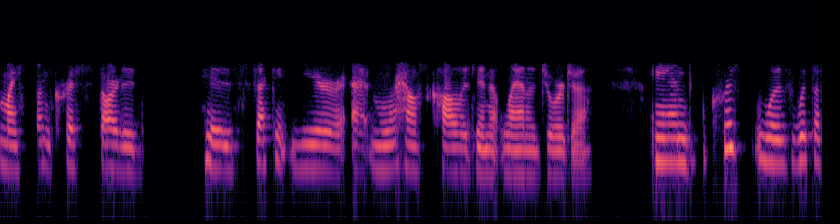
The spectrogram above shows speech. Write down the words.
My son, Chris, started his second year at Morehouse College in Atlanta, Georgia. And Chris was with a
